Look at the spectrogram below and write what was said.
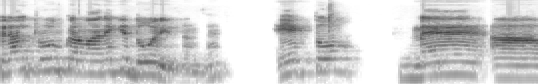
फ़िलहाल प्रूव करवाने के दो रीजन हैं। एक तो मैं आ,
